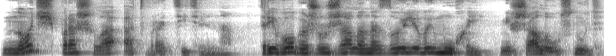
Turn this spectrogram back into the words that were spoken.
Ночь прошла отвратительно. Тревога жужжала назойливой мухой, мешала уснуть.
